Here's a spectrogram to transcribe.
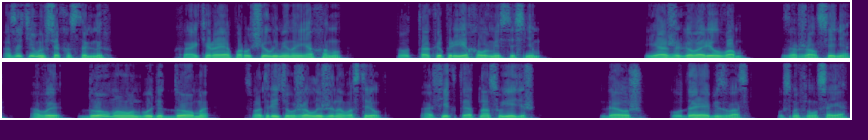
а затем и всех остальных. Хакера я поручил именно Яхану. Тот так и приехал вместе с ним. «Я же говорил вам», — заржал Сеня, — «а вы, дома он будет, дома. Смотрите, уже лыжи навострил. А фиг ты от нас уедешь». «Да уж, куда я без вас?» — усмехнулся я.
